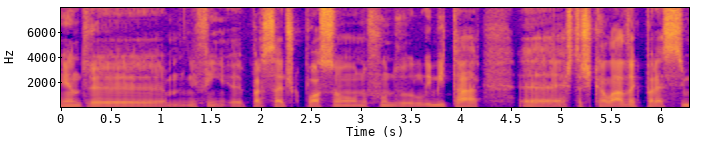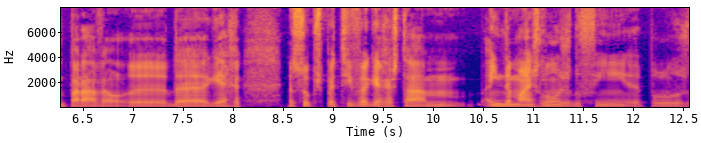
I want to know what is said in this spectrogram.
entre, enfim, eh, parceiros que possam, no fundo, limitar esta escalada que parece imparável da guerra. Na sua perspectiva, a guerra está hum, ainda mais longe do fim, uh, pelos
